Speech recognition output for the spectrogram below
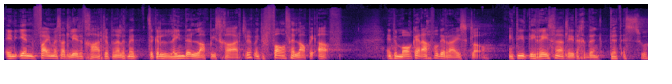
en een famous atleet het gehardloop en hulle het met sulke lende lappies gehardloop en toe val sy lappie af. En toe maak hy in elk geval die reis klaar En toe die res van die atlete gedink, dit is so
